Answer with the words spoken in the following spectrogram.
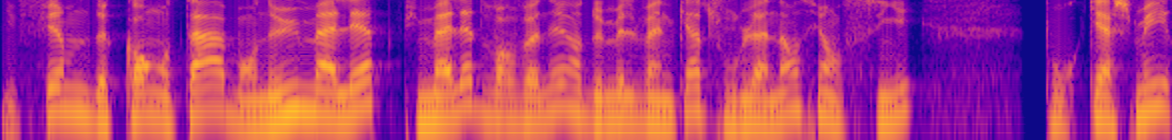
les firmes de comptables. On a eu Mallette, puis Mallette va revenir en 2024, je vous l'annonce, ils ont signé pour Cachemire.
